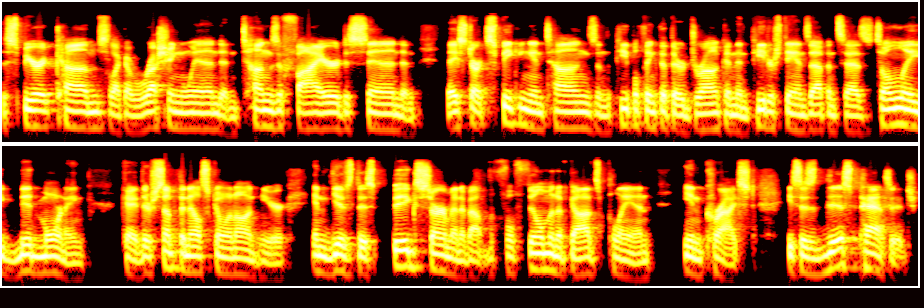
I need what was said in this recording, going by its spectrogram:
The spirit comes like a rushing wind, and tongues of fire descend, and they start speaking in tongues. And the people think that they're drunk. And then Peter stands up and says, It's only mid morning okay, there's something else going on here, and gives this big sermon about the fulfillment of God's plan in Christ. He says, This passage,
